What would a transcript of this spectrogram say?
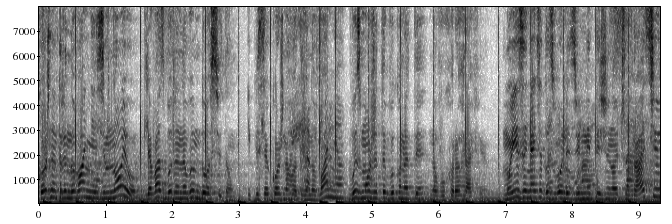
Кожне тренування зі мною для вас буде новим досвідом, і після кожного тренування ви зможете виконати нову хореографію. Мої заняття дозволять звільнити жіночу грацію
